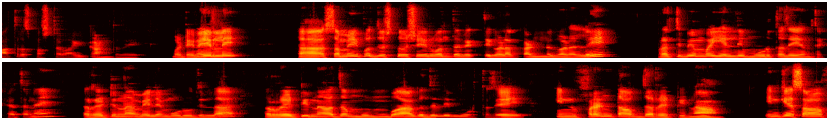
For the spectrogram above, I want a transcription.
ಮಾತ್ರ ಸ್ಪಷ್ಟವಾಗಿ ಕಾಣ್ತದೆ. ಬಟ್ ಏನೇ ಇರಲಿ ಸಮೀಪ ದೃಷ್ಟಿದೋಷ ಇರುವಂತ ವ್ಯಕ್ತಿಗಳ ಕಣ್ಣುಗಳಲ್ಲಿ ಪ್ರತಿಬಿಂಬ ಎಲ್ಲಿ ಮೂಡುತ್ತದೆ ಅಂತ ಕೇಳ್ತಾನೆ. ರೆಟಿನಾ ಮೇಲೆ ಮೂಡುವುದಿಲ್ಲ ರೆಟಿನಾದ ಮುಂಭಾಗದಲ್ಲಿ ಮೂಡ್ತದೆ. In front of the retina in case of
